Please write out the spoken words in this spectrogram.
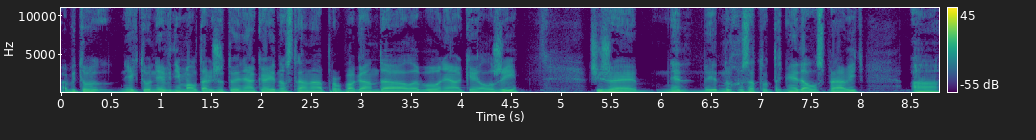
aby to niekto nevnímal tak, že to je nejaká jednostranná propaganda alebo nejaké lži. Čiže jednoducho sa to tak nedalo spraviť. A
